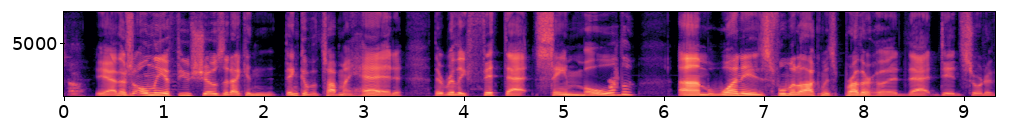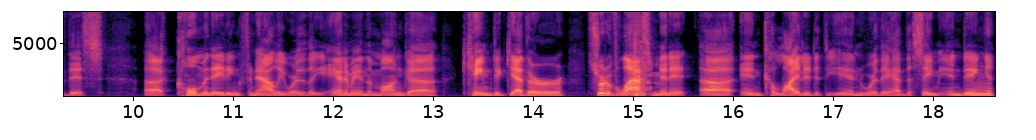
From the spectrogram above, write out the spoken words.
So yeah. There's only a few shows that I can think of the top of my head that really fit that same mold. Um, one is Full Metal Alchemist Brotherhood that did sort of this uh, culminating finale where the anime and the manga came together sort of last minute uh, and collided at the end where they had the same ending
